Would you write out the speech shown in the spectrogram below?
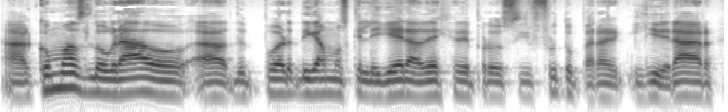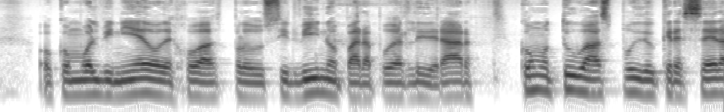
Ah, ¿Cómo has logrado uh, poder, digamos, que la higuera deje de producir fruto para liderar? ¿O cómo el viñedo dejó de producir vino para poder liderar? ¿Cómo tú has podido crecer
